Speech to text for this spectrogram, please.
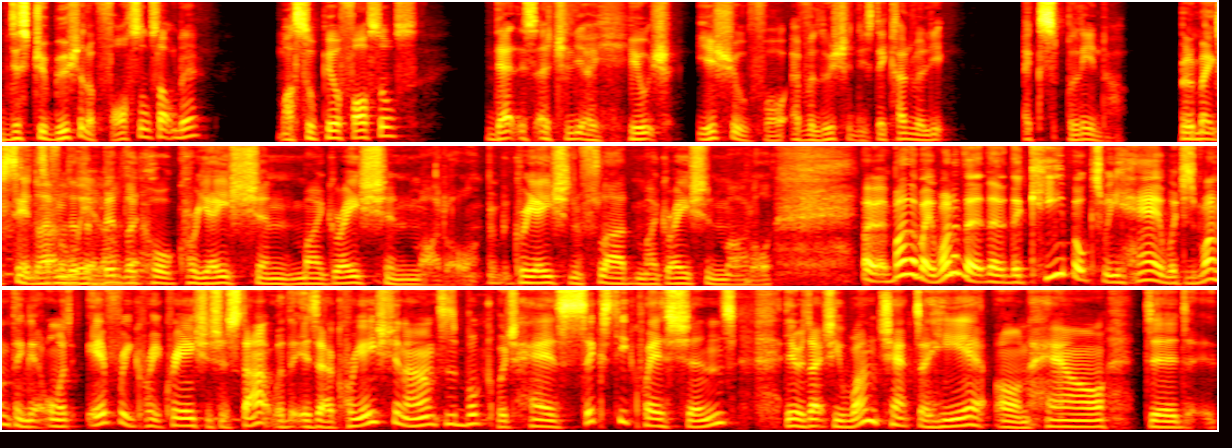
distribution of fossils out there, marsupial fossils, that is actually a huge issue for evolutionists. They can't really explain But it makes sense don't have a under the that. biblical creation migration model, creation flood migration model. Oh, by the way, one of the, the, the key books we have, which is one thing that almost every cre- creation should start with, is our Creation Answers book, which has 60 questions. There is actually one chapter here on how did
